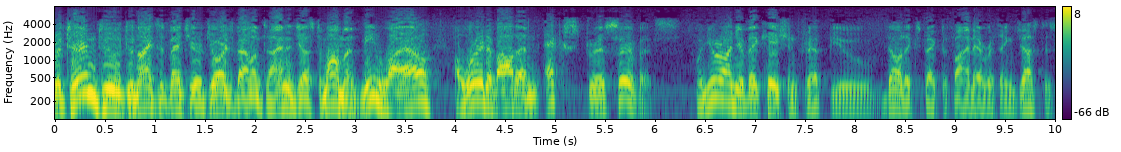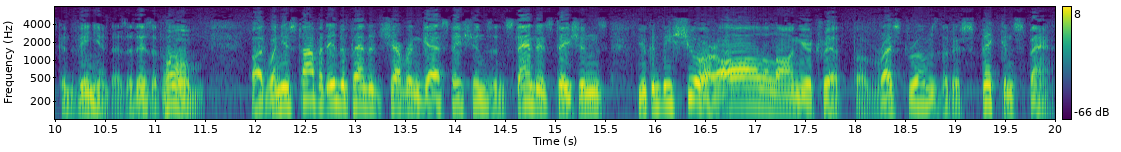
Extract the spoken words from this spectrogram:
Return to tonight's adventure of George Valentine in just a moment. Meanwhile, a word about an extra service. When you're on your vacation trip, you don't expect to find everything just as convenient as it is at home. But when you stop at independent Chevron gas stations and standard stations, you can be sure all along your trip of restrooms that are spick and span.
